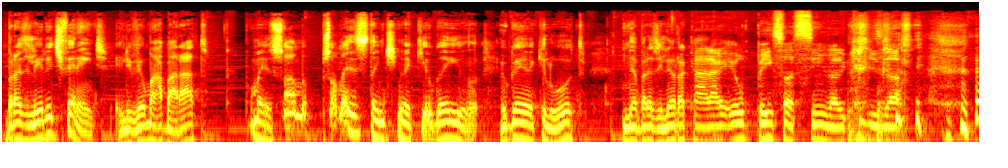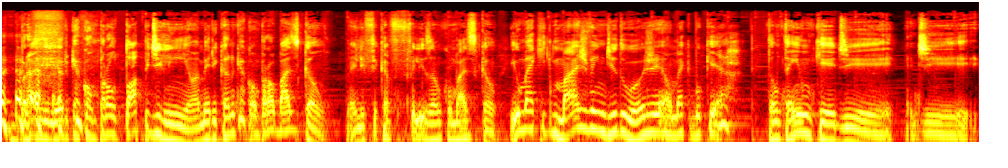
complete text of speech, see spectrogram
O brasileiro é diferente. Ele vê o mais barato. Pô, mas só, só mais esse tantinho aqui eu ganho, eu ganho aquilo outro. Né, brasileiro. Cara, eu penso assim, velho, que bizarro. brasileiro quer comprar o top de linha, o americano quer comprar o basicão. Ele fica felizão com o basicão. E o Mac mais vendido hoje é o MacBook Air. Então tem um quê de, de,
